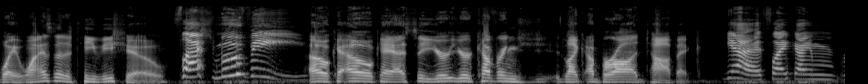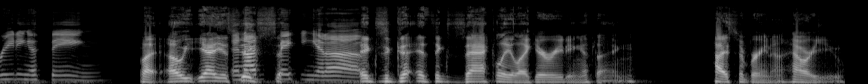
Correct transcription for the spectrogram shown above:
Wait, why is it a TV show? slash movie. Okay, oh, okay. I see. You're you're covering j- like a broad topic. Yeah, it's like I'm reading a thing Like, oh yeah, it's and not ex- just making it up. ex- it's exactly like you're reading a thing. Hi, Sabrina. How are you?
